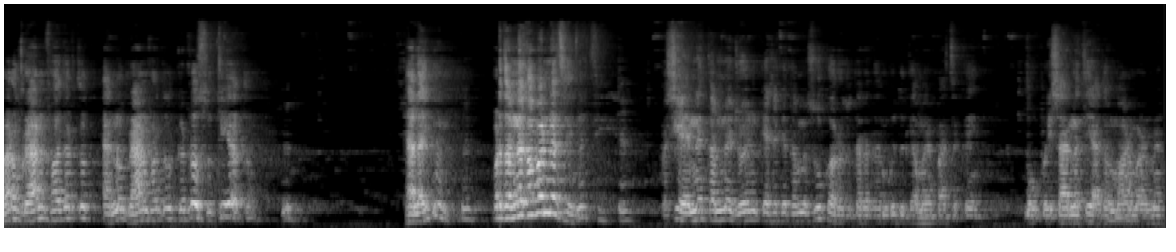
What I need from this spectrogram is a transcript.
મારો ગ્રાન્ડ ફાધર તો એનો ગ્રાન્ડ ફાધર કેટલો સુખી હતો. ખ્યાલ આવી ગયો ને પણ તમને ખબર નથી? પછી એને તમને જોઈને કહે છે કે તમે શું કરો છો? ત્યારે તમે કીધું કે અમારી પાસે કંઈ બહુ પૈસા નથી આ તો માર માંડ મેં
